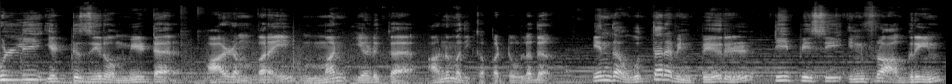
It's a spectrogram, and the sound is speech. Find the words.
புள்ளி எட்டு ஜீரோ மீட்டர் ஆழம் வரை மண் எடுக்க அனுமதிக்கப்பட்டுள்ளது. இந்த உத்தரவின் பேரில் டிபிசி இன்ஃப்ரா கிரீன்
